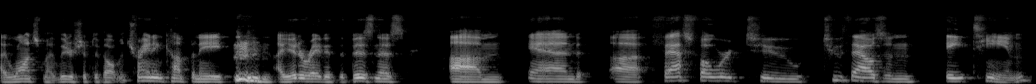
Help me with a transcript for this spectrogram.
I launched my leadership development training company. I iterated the business. Um, and uh, fast forward to 2018,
